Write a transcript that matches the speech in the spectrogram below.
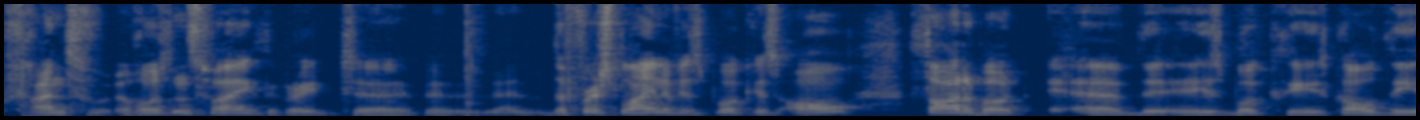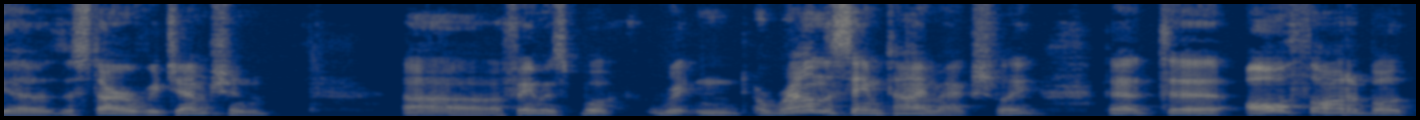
Franz Rosenzweig, the great, uh, the first line of his book is all thought about. Uh, the, his book he's called the uh, the Star of Redemption, uh, a famous book written around the same time actually. That all thought about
